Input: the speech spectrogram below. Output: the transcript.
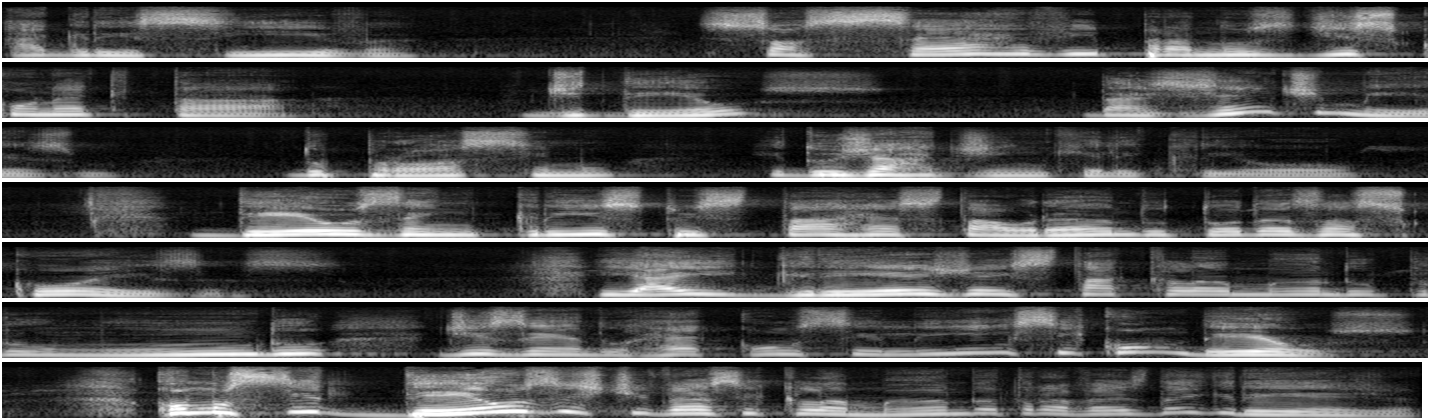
agressiva, só serve para nos desconectar de Deus, da gente mesmo, do próximo e do jardim que ele criou. Deus em Cristo está restaurando todas as coisas. E a igreja está clamando para o mundo, dizendo: reconciliem-se com Deus. Como se Deus estivesse clamando através da igreja.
